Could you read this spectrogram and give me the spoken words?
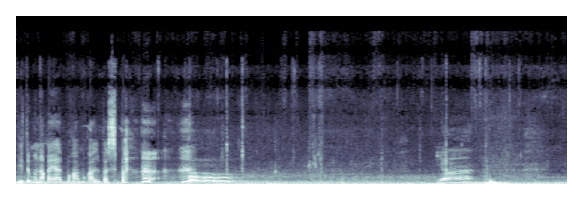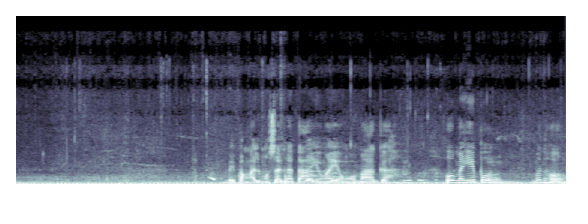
Dito muna kaya at baka makaalpas pa. Yan. May pang almusal na tayo ngayong umaga. Oh, mahipon. Bunho.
